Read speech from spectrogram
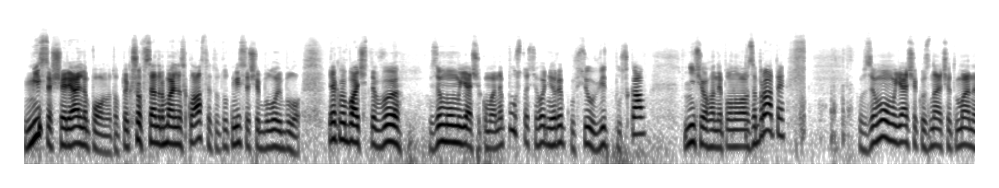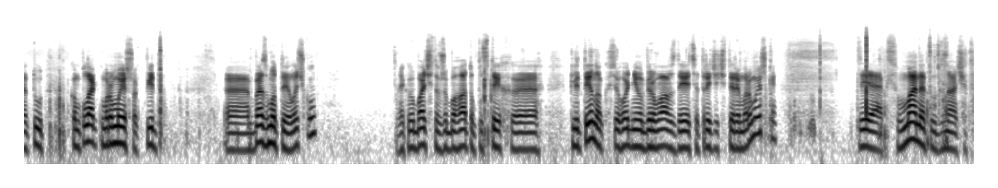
місця ще реально повно. Тобто, якщо все нормально скласти, то тут місця ще було і було. Як ви бачите, в зимовому ящику у мене пусто. Сьогодні рибку всю відпускав, нічого не планував забрати. В зимовому ящику, значить, в мене тут комплект мормишок під е, безмотилочку. Як ви бачите, вже багато пустих е, клітинок. Сьогодні обірвав, здається, 3 чи 4 мормишки. Так, у мене тут, значить,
